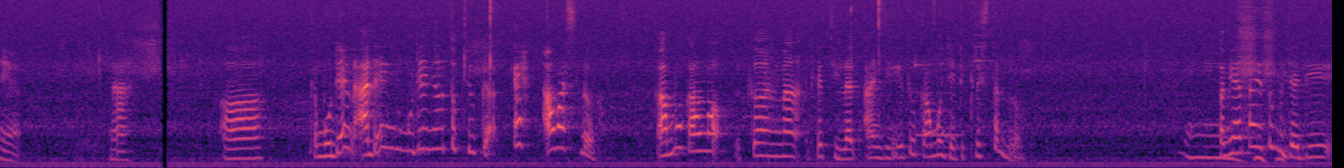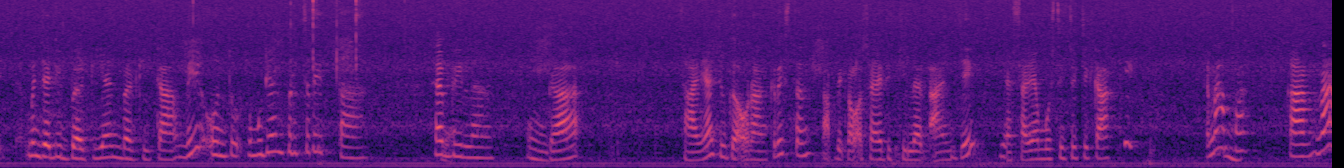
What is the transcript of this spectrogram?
ya. nah uh, kemudian ada yang kemudian nyeletuk juga eh awas loh kamu kalau kena kejilat anjing itu kamu jadi Kristen loh hmm. ternyata itu menjadi menjadi bagian bagi kami untuk kemudian bercerita. Saya ya. bilang enggak saya juga orang Kristen tapi kalau saya dijilat anjing ya saya mesti cuci kaki. Kenapa? Hmm. karena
